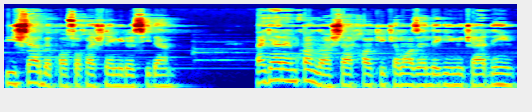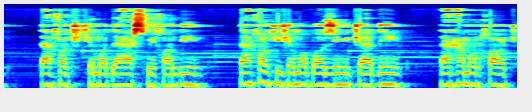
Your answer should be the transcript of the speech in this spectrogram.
بیشتر به پاسخش نمی رسیدم. مگر امکان داشت در خاکی که ما زندگی می کردیم در خاکی که ما درس می خواندیم در خاکی که ما بازی می کردیم در همان خاک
